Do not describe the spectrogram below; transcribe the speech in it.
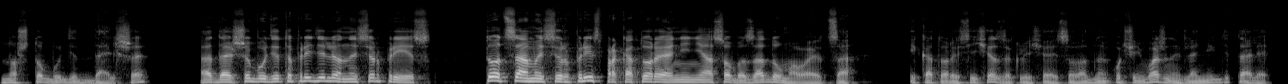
Но что будет дальше — а дальше будет определенный сюрприз. Тот самый сюрприз, про который они не особо задумываются, и который сейчас заключается в одной очень важной для них детали.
